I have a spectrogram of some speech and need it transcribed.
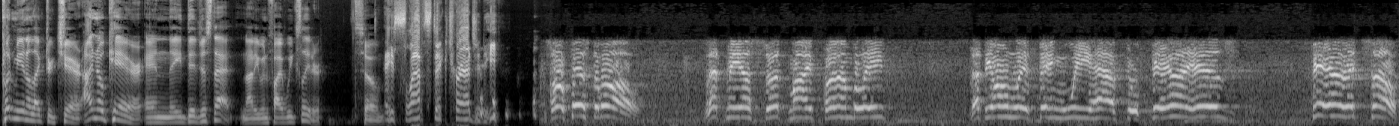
Put me in electric chair. I no care." And they did just that. Not even five weeks later. So a slapstick tragedy. so first of all, let me assert my firm belief that the only thing we have to fear is fear itself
